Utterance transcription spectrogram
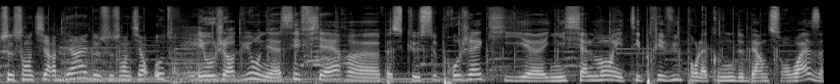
se sentir bien et de se sentir autre. Et aujourd'hui, on est assez fiers euh, parce que ce projet qui euh, initialement était prévu pour la commune de Berne-sur-Oise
